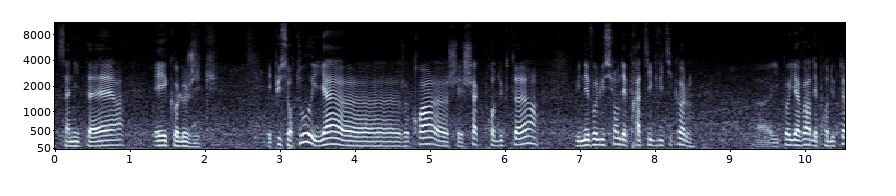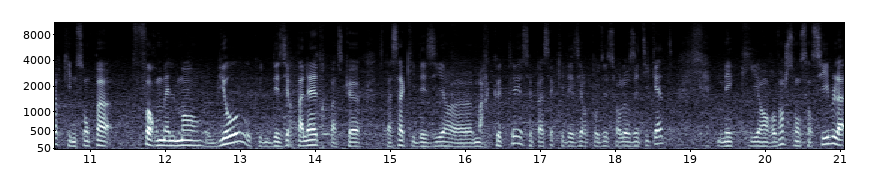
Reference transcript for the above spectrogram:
sanitaire et écologique. Et puis surtout, il y a, euh, je crois, chez chaque producteur, une évolution des pratiques viticoles. Euh, il peut y avoir des producteurs qui ne sont pas formellement bio ou qui ne désirent pas l'être parce que c'est pas ça qu'ils désirent euh, marketer, c'est pas ça qu'ils désirent poser sur leurs étiquettes, mais qui en revanche sont sensibles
